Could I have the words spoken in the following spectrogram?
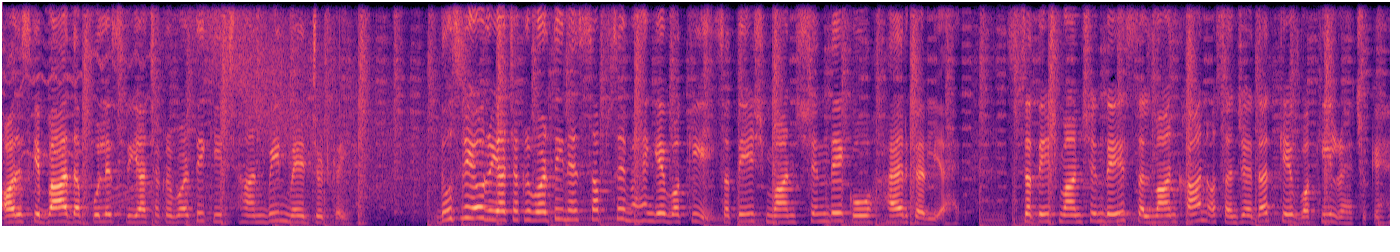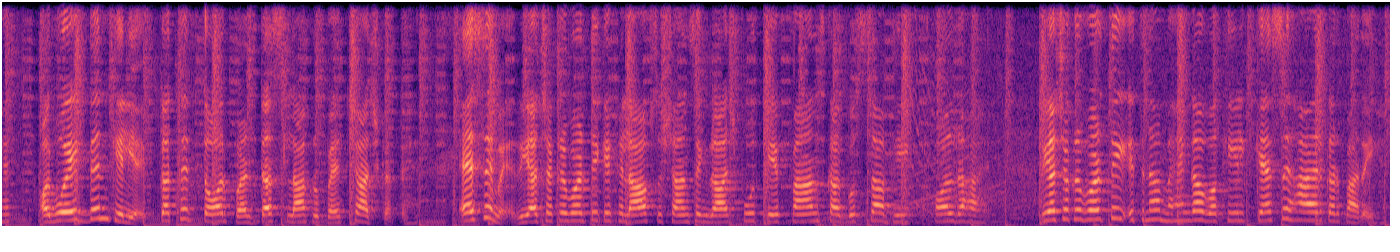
और इसके बाद अब पुलिस रिया चक्रवर्ती की छानबीन में जुट गई है। दूसरी ओर रिया चक्रवर्ती ने सबसे महँगे वकील सतीश मान शिंदे को हायर कर लिया है। सतीश मान शिंदे, सलमान खान और संजय दत्त के वकील रह चुके हैं और वो एक दिन के लिए कथित तौर पर 10 लाख रुपए चार्ज करते हैं। ऐसे में रिया चक्रवर्ती के खिलाफ सुशांत सिंह राजपूत के फैंस का गुस्सा भी खोल रहा है। रिया चक्रवर्ती इतना महँगा वकील कैसे हायर कर पा रही है?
